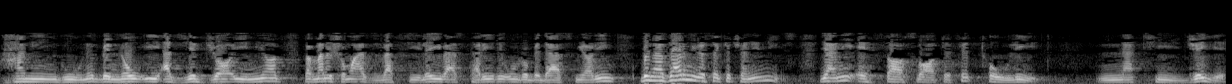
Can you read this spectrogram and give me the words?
همین گونه به نوعی از یه جایی میاد و من و شما از وسیله و از طریق اون رو به دست میاریم به نظر می‌رسه که چنین نیست. یعنی احساس و عاطفه تولید نتیجه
